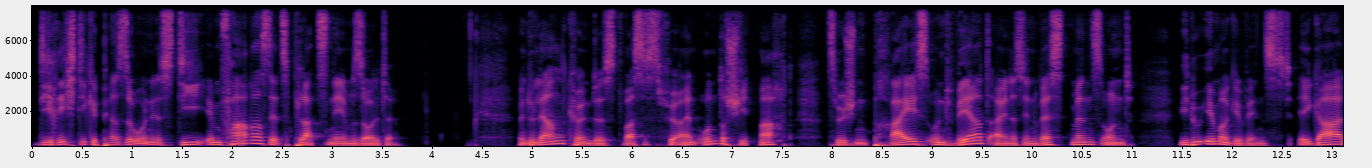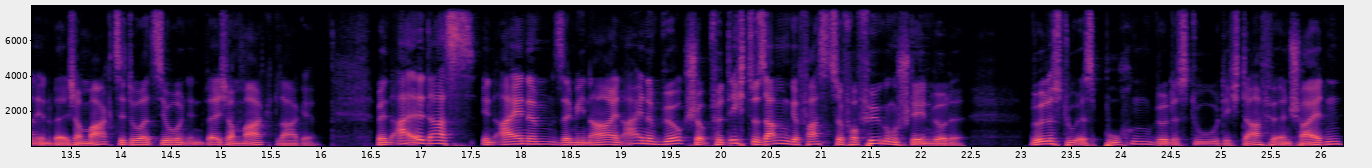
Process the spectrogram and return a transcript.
die richtige Person ist, die im Fahrersitz Platz nehmen sollte. Wenn du lernen könntest, was es für einen Unterschied macht zwischen Preis und Wert eines Investments und wie du immer gewinnst, egal in welcher Marktsituation, in welcher Marktlage. Wenn all das in einem Seminar, in einem Workshop für dich zusammengefasst zur Verfügung stehen würde, Würdest du es buchen? Würdest du dich dafür entscheiden,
